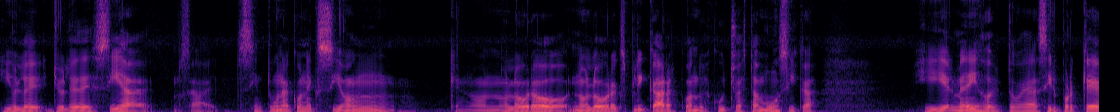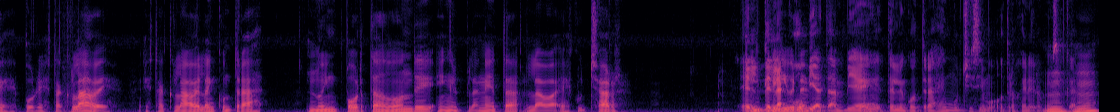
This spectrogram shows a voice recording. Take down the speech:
y yo le, yo le decía, o sea, siento una conexión que no, no logro, no logro explicar cuando escucho esta música. Y él me dijo, te voy a decir por qué, por esta clave. Esta clave la encontrás no importa dónde en el planeta la vas a escuchar. El de la cumbia también, te lo encontrás en muchísimos otros géneros musicales.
